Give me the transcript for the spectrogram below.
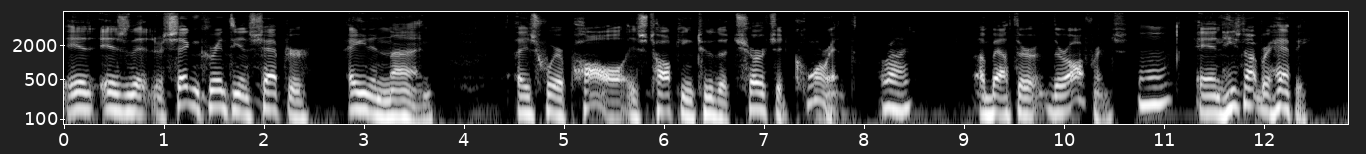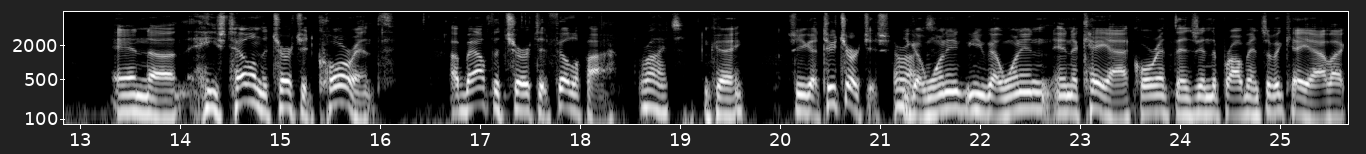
is is that Second Corinthians chapter eight and nine is where Paul is talking to the church at Corinth right. about their their offerings, Mm-hmm. and he's not very happy. And uh, he's telling the church at Corinth about the church at Philippi. Right. Okay. So you got two churches. You got one in you got one in in Achaia. Corinth is in the province of Achaia, like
